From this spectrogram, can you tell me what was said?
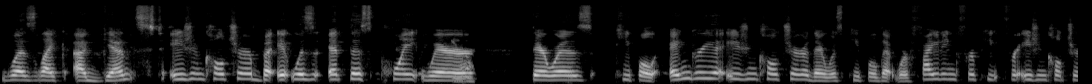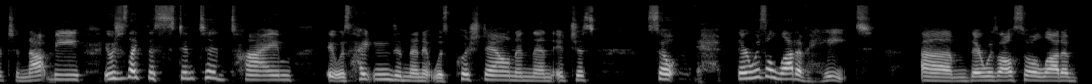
was like against asian culture but it was at this point where there was people angry at asian culture there was people that were fighting for pe- for asian culture to not be it was just like the stinted time it was heightened and then it was pushed down and then it just so there was a lot of hate. Um, there was also a lot of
